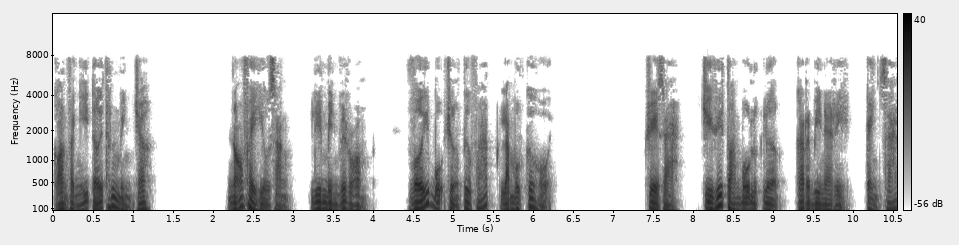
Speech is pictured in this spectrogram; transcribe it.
Còn phải nghĩ tới thân mình chứ. Nó phải hiểu rằng liên minh với Rome, với Bộ trưởng Tư pháp là một cơ hội. Treza chỉ huy toàn bộ lực lượng Carabinieri, cảnh sát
